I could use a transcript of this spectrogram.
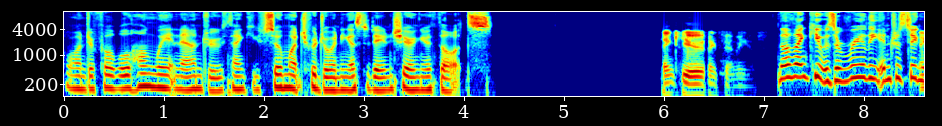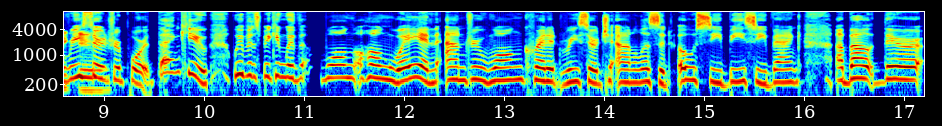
Wonderful. Well, Hong Wei and Andrew, thank you so much for joining us today and sharing your thoughts. Thank you. Thanks for having us. No, thank you. It was a really interesting thank research you. report. Thank you. We've been speaking with Wong Hong Wei and Andrew Wong, credit research analyst at OCBC Bank, about their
